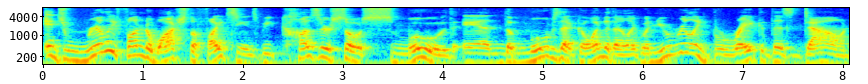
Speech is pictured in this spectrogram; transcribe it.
it's really fun to watch the fight scenes because they're so smooth and the moves that go into there. Like when you really break this down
